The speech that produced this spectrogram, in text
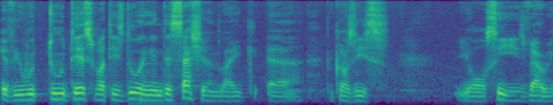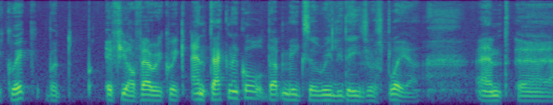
if he would do this, what he's doing in this session, like, uh, because he's, you all see, he's very quick, but if you are very quick and technical, that makes a really dangerous player. And uh,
